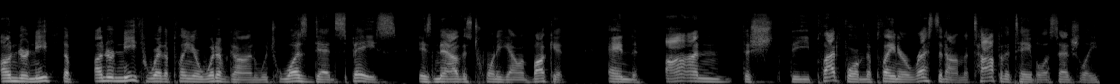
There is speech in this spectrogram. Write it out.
underneath the underneath where the planer would have gone, which was dead space, is now this twenty gallon bucket. And on the sh- the platform the planer rested on, the top of the table essentially,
